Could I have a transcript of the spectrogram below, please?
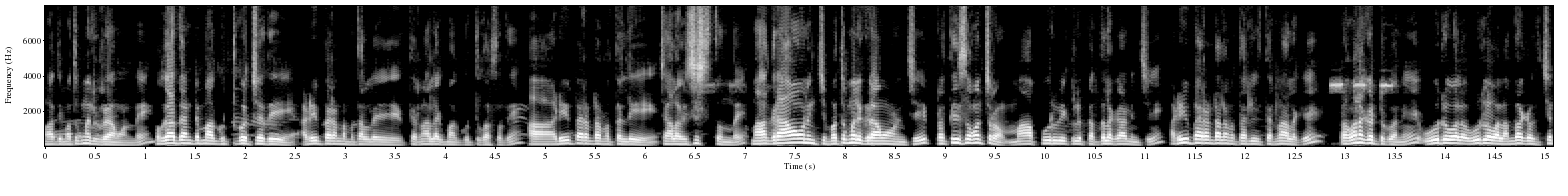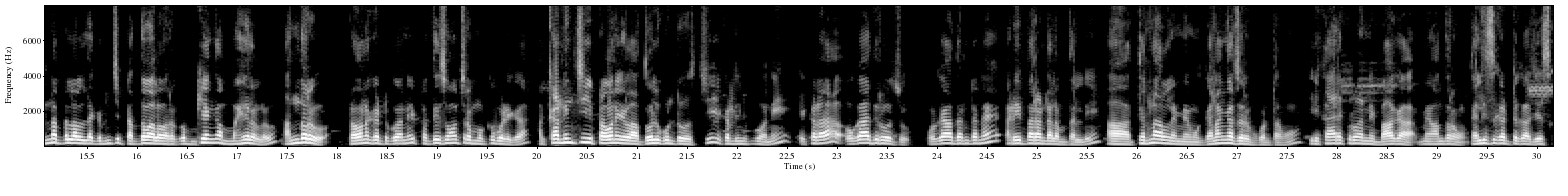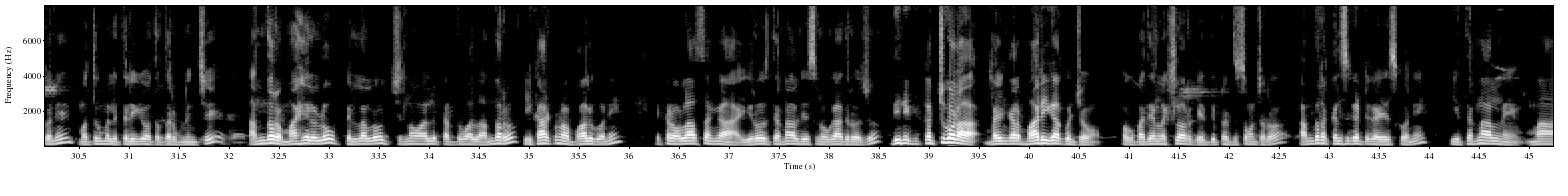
మాది మతుకుమల్లి గ్రామం అండి. ఉగాది అంటే మాకు గుర్తుకొచ్చేది అడవి పేరంటమ్మ తల్లి తిరణాలకి మాకు గుర్తుకొస్తుంది. ఆ అడవి పేరంటమ్మ తల్లి చాలా విశిష్టత మా గ్రామం నుంచి మతుకుమల్లి గ్రామం నుంచి ప్రతి సంవత్సరం మా పూర్వీకులు పెద్దల నుంచి అడవి పేరంటమ్మ తల్లి తిరణాలకి ప్రవణ కట్టుకొని ఊరు వాళ్ళ ఊర్లో వాళ్ళందరూ కలిసి చిన్న పిల్లల దగ్గర నుంచి పెద్దవాళ్ళ వరకు ముఖ్యంగా మహిళలు అందరూ ప్రవణ కట్టుకొని ప్రతి సంవత్సరం మొక్కుబడిగా అక్కడి నుంచి ప్రవణ ఇలా తోలుకుంటూ వచ్చి ఇక్కడ నింపుకొని ఇక్కడ ఉగాది రోజు ఉగాది అంటేనే అడవి తల్లి. ఆ తిరణాలని మేము ఘనంగా జరుపుకుంటాము. ఈ కార్యక్రమాన్ని బాగా మేమందరం కలిసికట్టుగా చేసుకొని మత్తుకుమల్లి తెలుగు యువత తరపు నుంచి అందరూ మహిళలు పిల్లలు చిన్నవాళ్ళు పెద్దవాళ్ళు అందరూ ఈ కార్యక్రమంలో పాల్గొని ఇక్కడ ఉల్లాసంగా ఈ రోజు తిరణాలు చేసిన ఉగాది రోజు దీనికి ఖర్చు కూడా భయంకర భారీగా కొంచెం ఒక పదిహేను లక్షల వరకు అయింది ప్రతి సంవత్సరం. అందరూ కలిసికట్టుగా వేసుకొని ఈ తిరణాలని మా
